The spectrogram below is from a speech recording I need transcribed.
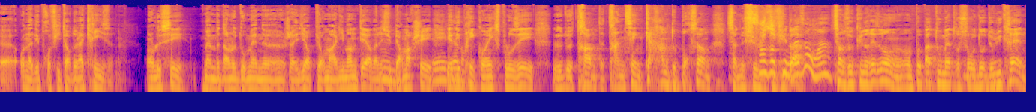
Euh, on a des profiteurs de la crise. On le sait, même dans le domaine, euh, j'allais dire, purement alimentaire, dans les mmh. supermarchés. Il y a des prix qui ont explosé de, 30, 35, 40%. Ça ne se Sans aucune raison, hein. Sans aucune raison. On ne peut pas tout mettre sur le dos de l'Ukraine.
